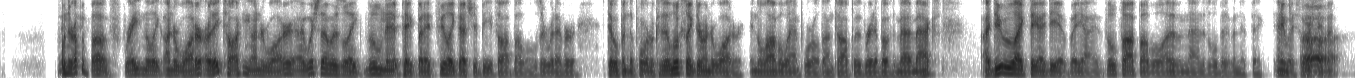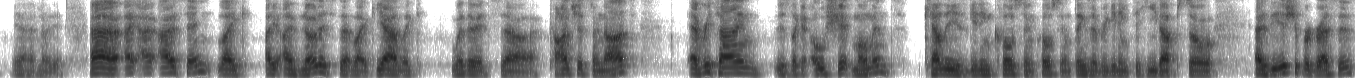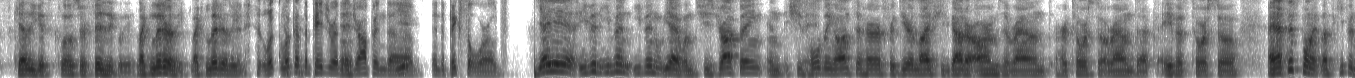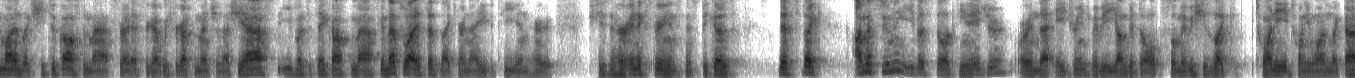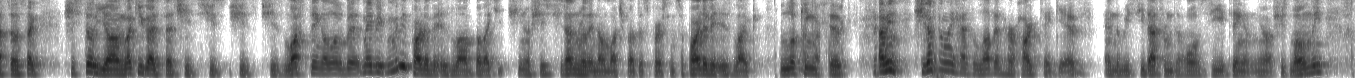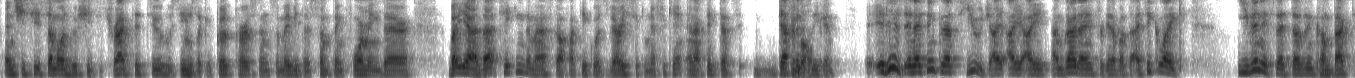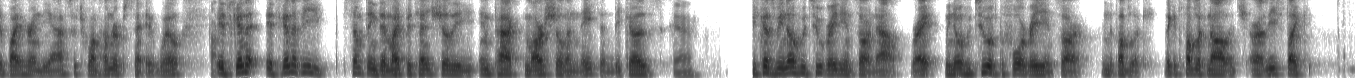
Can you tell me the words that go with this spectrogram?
when they're up above, right, and they're like underwater, are they talking underwater? I wish that was like a little nitpick, but I feel like that should be thought bubbles or whatever to open the portal because it looks like they're underwater in the lava lamp world on top of right above the Mad Max. I do like the idea, but yeah, the little thought bubble. Other than that, is a little bit of a nitpick. Anyway, so what are you saying about? Oh, yeah, I have no idea. Uh, I, I I was saying like I I've noticed that like yeah like whether it's uh conscious or not, every time there's like an oh shit moment, Kelly is getting closer and closer, and things are beginning to heat up. So as the issue progresses, Kelly gets closer physically, like literally, like literally. look look at the page where they Yeah. drop in the Yeah. in the pixel world. Yeah, yeah, yeah. Even, even, even, yeah. When she's dropping and she's Yeah. holding on to her for dear life, she's got her arms around her torso, around uh, Ava's torso. And at this point, let's keep in mind, like she took off the mask, right? I forgot, we forgot to mention that she asked Eva to take off the mask, and that's why I said like her naivety and her, she's her inexperiencedness because that's like I'm assuming Eva's still a teenager or in that age range, maybe a young adult. So maybe she's like 20, 21, like that. So it's like she's still young. Like you guys said, she's she's she's she's lusting a little bit. Maybe maybe part of it is love, but like you know, she's she doesn't really know much about this person. So part of it is like looking to. I mean, she definitely has love in her heart to give, and we see that from the whole Z thing. And you know, she's lonely, and she sees someone who she's attracted to, who seems like a good person. So maybe there's something forming there. But yeah, that taking the mask off, I think, was very significant, and I think that's definitely going. It is, and I think that's huge. I, I, I, I'm glad I didn't forget about that. I think like even if that doesn't come back to bite her in the ass, which 100% it will, it's gonna it's gonna be something that might potentially impact Marshall and Nathan because Yeah. because we know who two Radiants are now, right? We know who two of the four Radiants are in the public. Like it's public knowledge, or at least like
